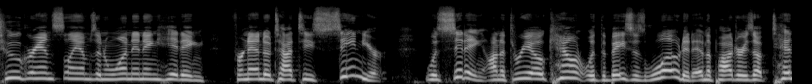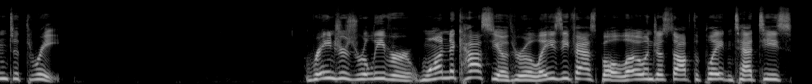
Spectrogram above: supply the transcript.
two grand slams in one inning hitting, Fernando Tatis Sr. was sitting on a 3-0 count with the bases loaded and the Padres up 10 to 3. Rangers reliever Juan Nicasio threw a lazy fastball low and just off the plate, and Tatis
